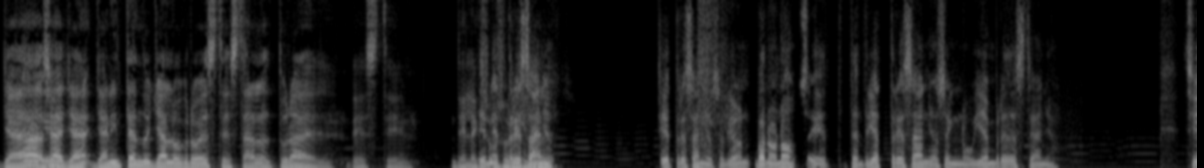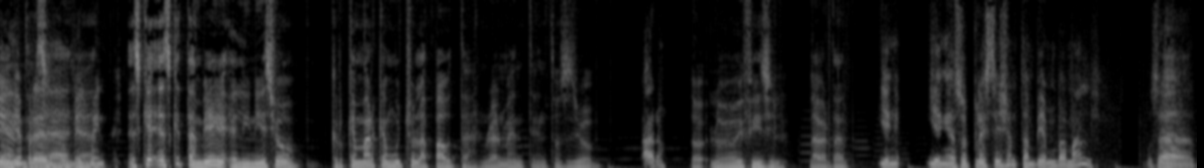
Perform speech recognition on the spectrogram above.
ya, o sea, eh, ya, ya Nintendo ya logró este, estar a la altura del, de este, del Xbox tiene tres años. Tiene tres años. Salieron, bueno, no, tendría tres años en noviembre de este año. Sí, noviembre del 2020. es, que, es que también el inicio creo que marca mucho la pauta, realmente. Entonces yo claro. lo, veo difícil, la verdad. Y en, y en eso el PlayStation también va mal. O sea,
